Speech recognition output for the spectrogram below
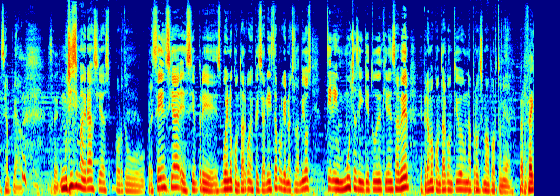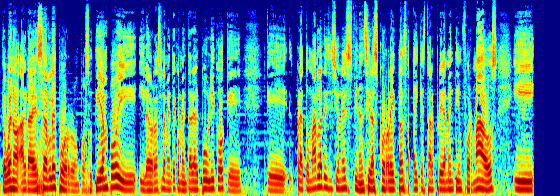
se ha ampliado. Muchísimas gracias por tu presencia. Es, siempre es bueno contar con especialistas porque nuestros amigos tienen muchas inquietudes, quieren saber. Esperamos contar contigo en una próxima oportunidad. Perfecto. Bueno, agradecerles por, por su tiempo y, y la verdad solamente comentar al público que que para tomar las decisiones financieras correctas hay que estar previamente informados y,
